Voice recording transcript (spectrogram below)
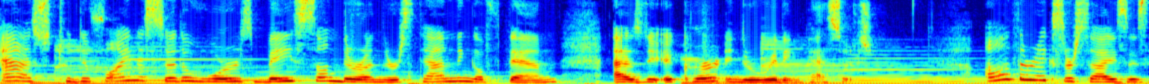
asked to define a set of words based on their understanding of them as they occur in the reading passage. Other exercises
